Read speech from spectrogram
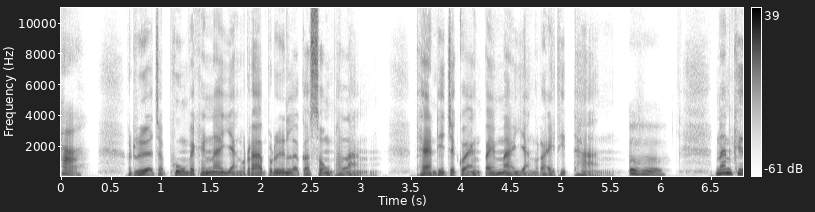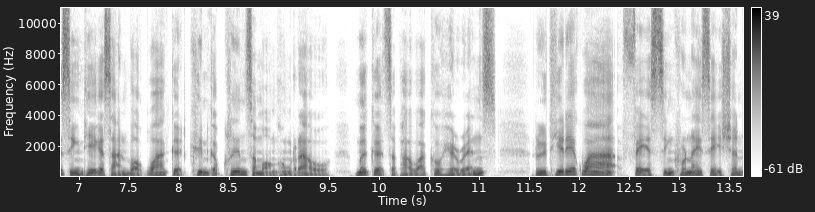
ค่ะ เรือจะพุ่งไปข้างหน้าอย่างราบรื่นแล้วก็ทรงพลัง แทนที่จะแกว่งไปมาอย่างไรทิศทางอือหือนั่นคือสิ่งที่เอกสารบอกว่าเกิดขึ้นกับคลื่นสมองของเรา เมื่อเกิดสภาวะ coherence หรือที่เรียกว่า phase synchronization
